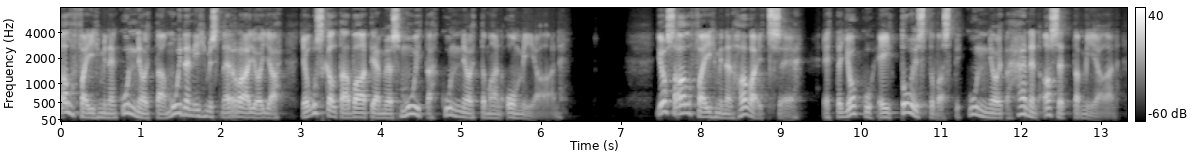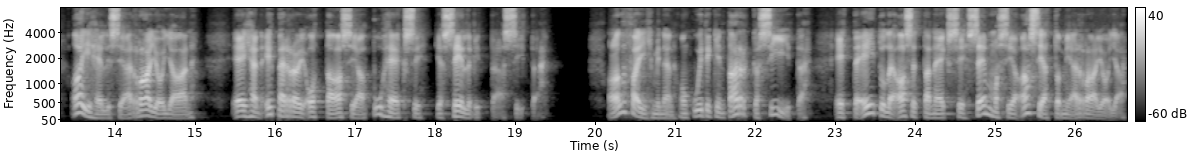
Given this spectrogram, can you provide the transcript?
Alfa-ihminen kunnioittaa muiden ihmisten rajoja ja uskaltaa vaatia myös muita kunnioittamaan omiaan. Jos alfa-ihminen havaitsee, että joku ei toistuvasti kunnioita hänen asettamiaan aiheellisia rajojaan, ei hän epäröi ottaa asiaa puheeksi ja selvittää sitä. Alfa-ihminen on kuitenkin tarkka siitä, että ei tule asettaneeksi semmoisia asiattomia rajoja,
